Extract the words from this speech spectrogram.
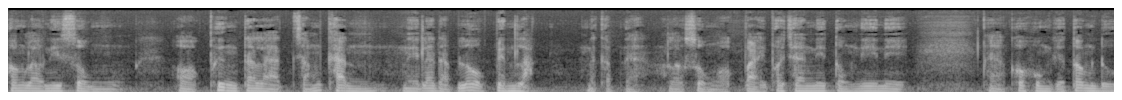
ของเรานี่ส่งออกพึ่งตลาดสำคัญในระดับโลกเป็นหลักนะครับนะเราส่งออกไป เพราะฉะนั้นนี่ตรงนี้นี่ ก็คงจะต้องดู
